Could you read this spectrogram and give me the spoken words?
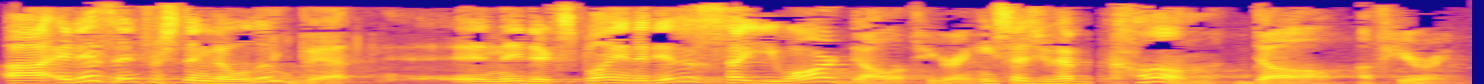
Uh, it is interesting, though, a little bit, and need to explain it doesn't say you are dull of hearing. He says you have become dull of hearing,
